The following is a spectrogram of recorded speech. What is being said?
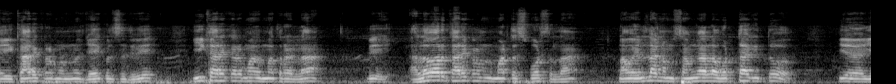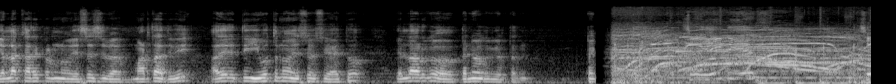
ಈ ಕಾರ್ಯಕ್ರಮವನ್ನು ಜಯಗೊಳಿಸಿದ್ವಿ. ಈ ಕಾರ್ಯಕ್ರಮ ಮಾತ್ರ ಅಲ್ಲ, ಬಿ- ಹಲವಾರು ಕಾರ್ಯಕ್ರಮ ಮಾಡ್ತಾ ಸ್ಪೋರ್ಟ್ಸ್ ಎಲ್ಲ ನಾವು ಎಲ್ಲ ನಮ್ಮ ಸಂಘ ಎಲ್ಲ ಒಟ್ಟಾಗಿದ್ದು ಎಲ್ಲ ಕಾರ್ಯಕ್ರಮ ಯಶಸ್ವಿ ಮಾಡ್ತಾ ಇದ್ವಿ. ಅದೇ ರೀತಿ ಇವತ್ತೂ ಯಶಸ್ವಿ ಆಯಿತು. ಎಲ್ಲರಿಗೂ ಧನ್ಯವಾದಗಳು ಇರ್ತದೆ ಸೊ ಏಯ್ಟಿ ಇಯರ್ಸ್ ಸೊ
